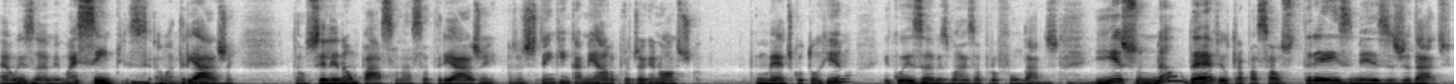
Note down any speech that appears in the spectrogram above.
é um exame mais simples, uhum. é uma uhum. triagem. Então, se ele não passa nessa triagem, a gente tem que encaminhá-lo para o diagnóstico com médico otorrino e com exames mais aprofundados. Uhum. E isso não deve ultrapassar os três meses de idade,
